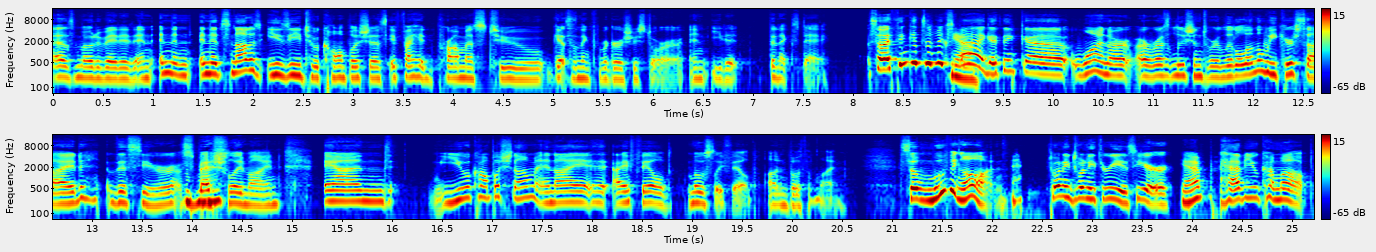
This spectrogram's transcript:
as motivated, and and and it's not as easy to accomplish as if I had promised to get something from a grocery store and eat it the next day. So I think it's a mixed Yeah. bag. I think uh, one, our our resolutions were a little on the weaker side this year, especially mine, and you accomplished some, and I I failed, mostly failed on both of mine. So moving on, 2023 is here Yep. have you come up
